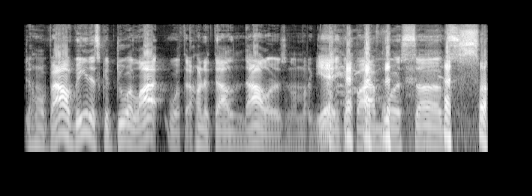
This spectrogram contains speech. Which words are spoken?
Val Venis could do a lot with a hundred thousand dollars, and I'm like, yeah, he can buy more subs.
